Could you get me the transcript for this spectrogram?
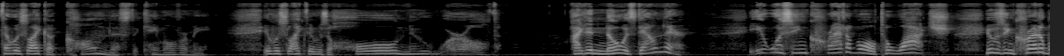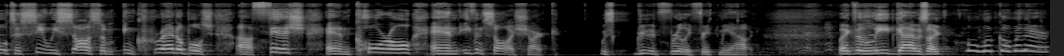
there was like a calmness that came over me. It was like there was a whole new world I didn't know was down there. It was incredible to watch. It was incredible to see. We saw some incredible uh, fish and coral and even saw a shark. It, was, it really freaked me out. Like the lead guy was like, oh, look over there.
